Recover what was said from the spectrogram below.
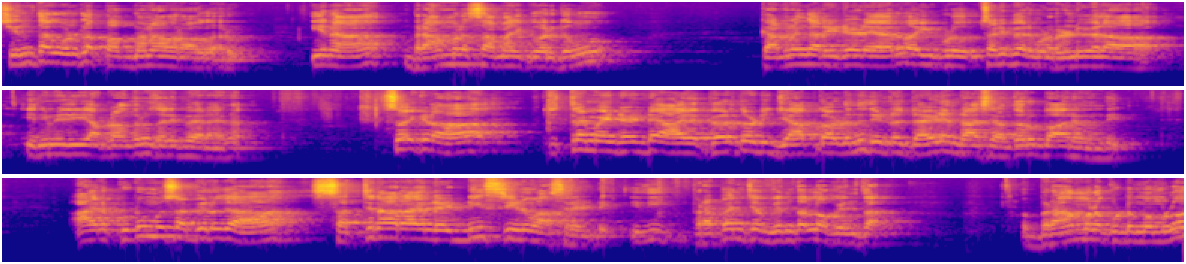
చింతగుంట్ల పద్మనాభరావు గారు. ఈయన బ్రాహ్మణ సామాజిక వర్గము. కర్ణంగా రిటైర్డ్ అయ్యారు. ఇప్పుడు చనిపోయారు కూడా రెండు వేల ఎనిమిది ఆ ప్రాంతంలో చనిపోయారు ఆయన. సో ఇక్కడ చిత్రం ఏంటంటే ఆయన పేరుతోటి జాబ్ కార్డు ఉంది దీంట్లో డైడ్ అని రాశారు అందరూ బాగానే ఉంది. ఆయన కుటుంబ సభ్యులుగా సత్యనారాయణ రెడ్డి శ్రీనివాసరెడ్డి ఇది ప్రపంచ వింతల్లో ఒక వింత. బ్రాహ్మణ కుటుంబంలో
